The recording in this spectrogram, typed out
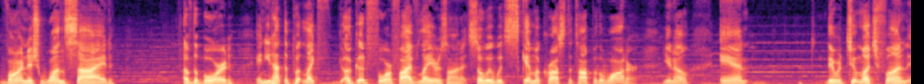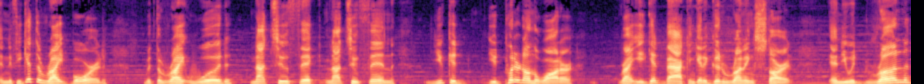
varnish one side of the board, and you'd have to put like a good four or five layers on it, so it would skim across the top of the water, you know, and they were too much fun. And if you get the right board with the right wood, not too thick, not too thin you could you'd put it on the water, right? You'd get back and get a good running start, and you would run,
